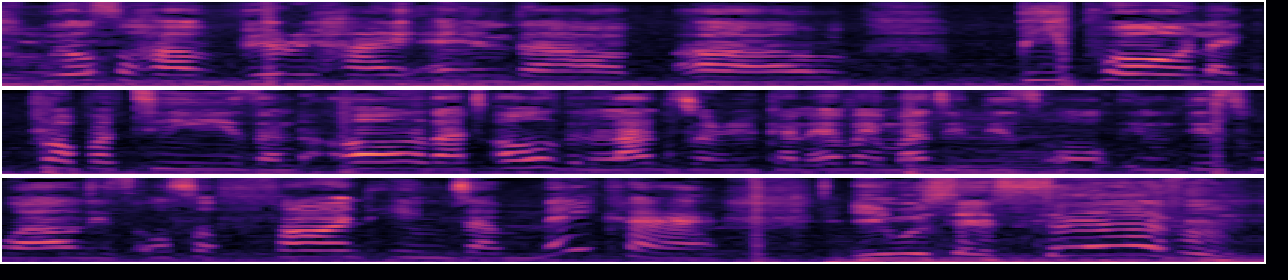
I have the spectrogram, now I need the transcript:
No. we also have very high-end uh, uh, people like properties and all that all the luxury you can ever imagine this all in this world is also found in jamaica you will say seven.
